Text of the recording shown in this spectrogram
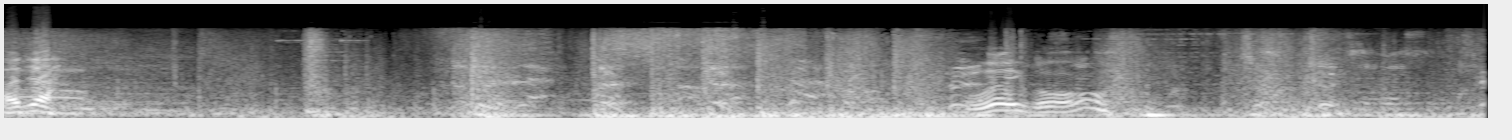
가자. 뭐야 이거? 제거했습니다.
